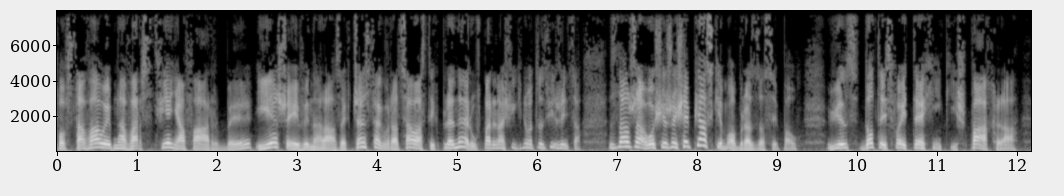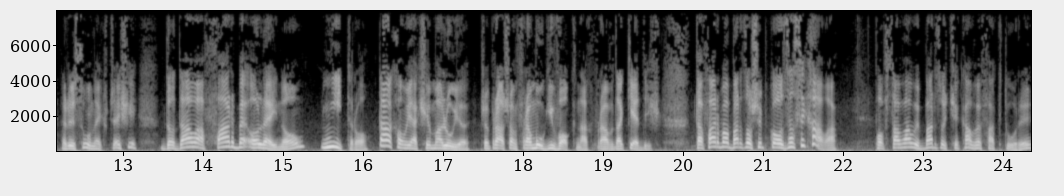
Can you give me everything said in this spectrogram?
Powstawały nawarstwienia farby i jeszcze jej wynalazek. Często jak wracała z tych plenerów, paręnaście kilometrów zwierzyńca, zdarzało się, że się piaskiem obraz zasypał. Więc do tej swojej techniki, szpachla, rysunek wcześniej, dodała farbę olejną, nitro, taką jak się maluje, przepraszam, framugi w oknach, prawda, kiedyś. Ta farba bardzo szybko zasychała powstawały bardzo ciekawe faktury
